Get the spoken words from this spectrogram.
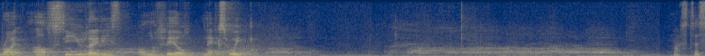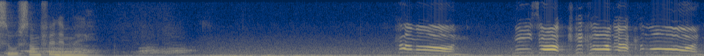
Right, I'll see you ladies on the field next week. Must have saw something in me. Come on! Knees up! Kick harder! Come on!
